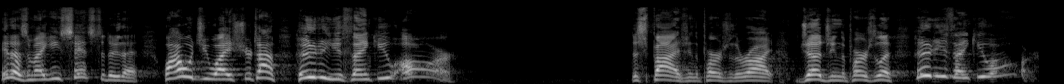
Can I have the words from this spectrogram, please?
It doesn't make any sense to do that. Why would you waste your time? Who do you think you are? Despising the person to the right, judging the person to the left. Who do you think you are?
